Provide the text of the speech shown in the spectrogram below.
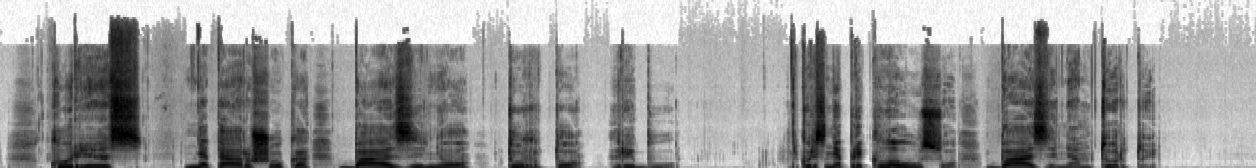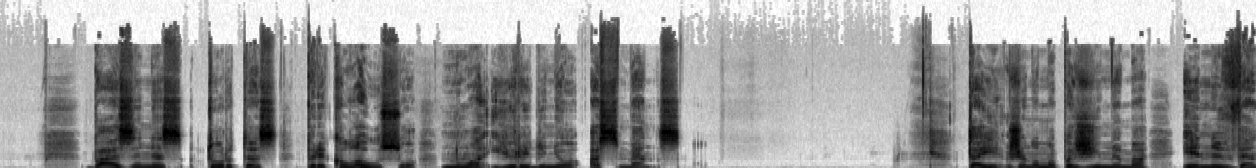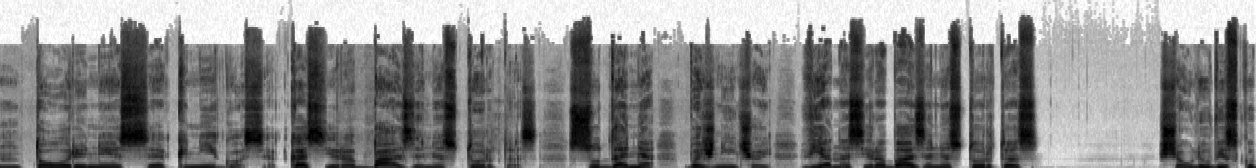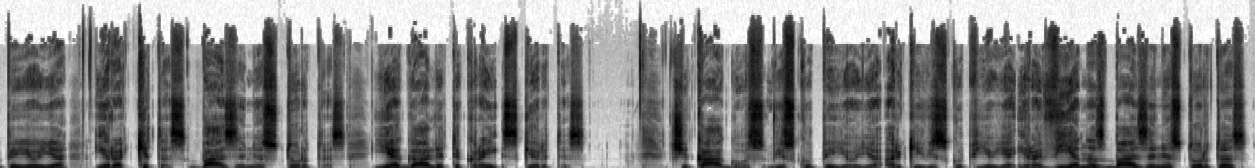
kuris neperšoka bazinio turto ribų, kuris nepriklauso baziniam turtui. Bazinis turtas priklauso nuo juridinio asmens. Tai, žinoma, pažymima inventorinėse knygose. Kas yra bazinis turtas? Sudane bažnyčioj vienas yra bazinis turtas, Šiaulių viskupijoje yra kitas bazinis turtas. Jie gali tikrai skirtis. Čikagos viskupijoje, arkiviskupijoje yra vienas bazinis turtas,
